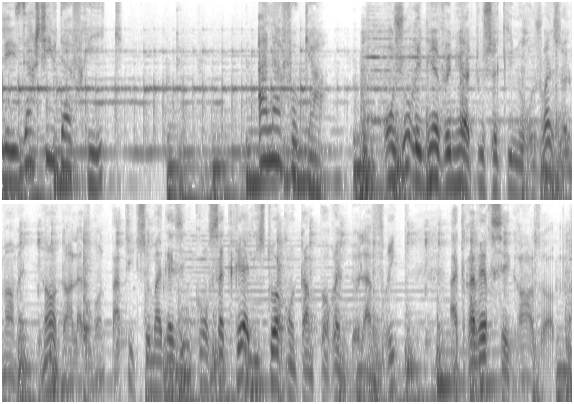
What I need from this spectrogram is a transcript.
Les archives d'Afrique à la FOCA. Bonjour et bienvenue à tous ceux qui nous rejoignent seulement maintenant dans la seconde partie de ce magazine consacré à l'histoire contemporaine de l'Afrique à travers ses grands hommes.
